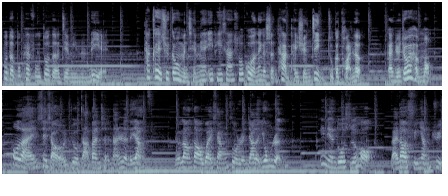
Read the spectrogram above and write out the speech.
不得不佩服作者的解谜能力诶，他可以去跟我们前面 EP 三说过的那个神探裴玄静组个团了，感觉就会很猛。后来谢小娥就打扮成男人的样子，流浪到外乡做人家的佣人。一年多之后，来到浔阳郡，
